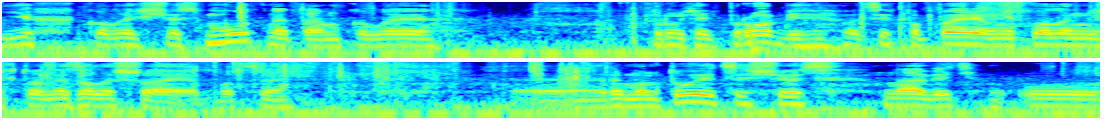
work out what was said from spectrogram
Їх коли щось мутне, там, коли крутять пробіги, оцих паперів ніколи ніхто не залишає, бо це е, ремонтується щось навіть у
